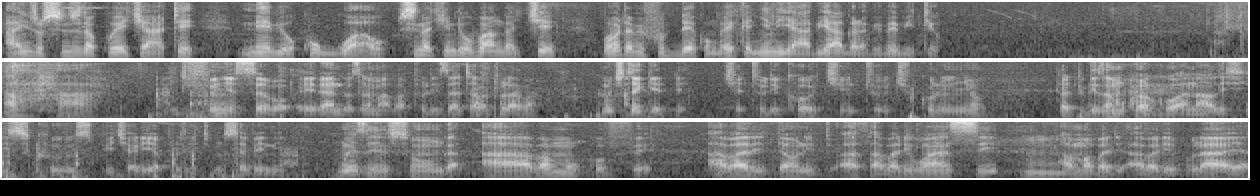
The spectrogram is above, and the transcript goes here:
ayinza okusinzira ku ekyo ate n'ebyo okuggwawo sinakindi obanga kye bwaba tabifuddeeko nga ye kennyini yabyagala bibe bityo. Aha nkifunye ssebo era ndooza nama abatuliza ate abatulaba mukitegedde kyetuliko kintu kikulu nnyo. Tuba tugeza mukolako analysis ku speech yali ya president museveni. Mwezi ensonga abamu ku ffe abali down to earth abali wansi Mm. abamu abali- bulaaya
